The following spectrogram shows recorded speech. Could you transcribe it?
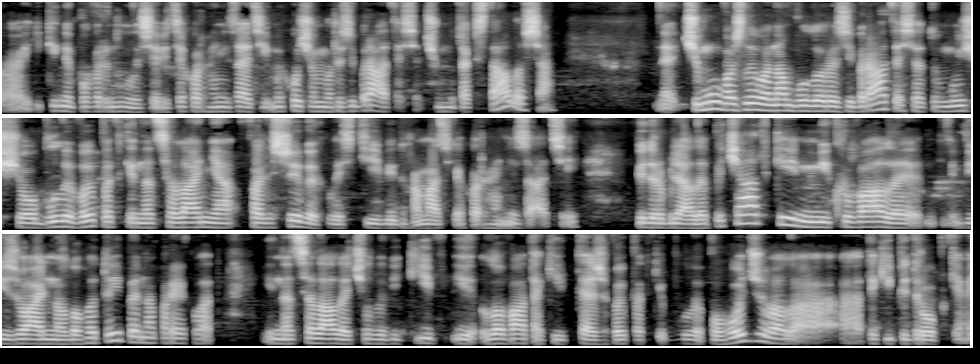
е, які не повернулися від цих організацій. Ми хочемо розібратися, чому так сталося. Чому важливо нам було розібратися, тому що були випадки надсилання фальшивих листів від громадських організацій підробляли печатки, мімікрували візуально логотипи, наприклад, і надсилали чоловіків, і лова такі теж випадки були, погоджувала такі підробки.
